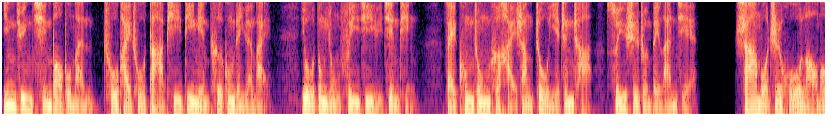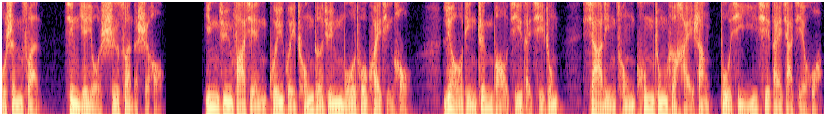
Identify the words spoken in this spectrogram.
英军情报部门除派出大批地面特工人员外，又动用飞机与舰艇，在空中和海上昼夜侦察，随时准备拦截。沙漠之狐老谋深算。竟也有失算的时候。英军发现鬼鬼崇德军摩托快艇后，料定珍宝即在其中，下令从空中和海上不惜一切代价截获。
